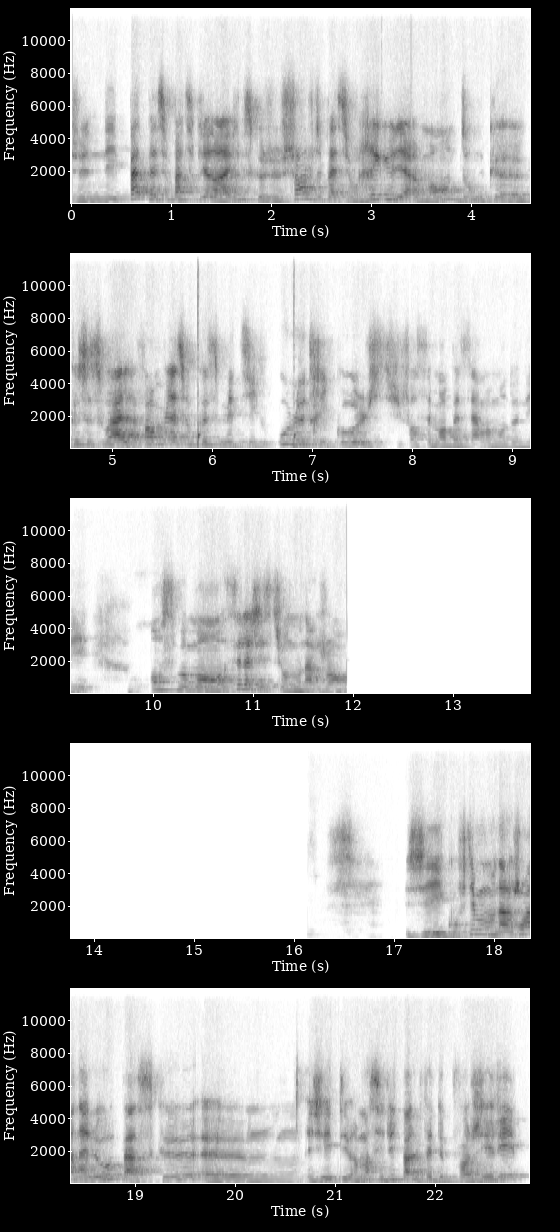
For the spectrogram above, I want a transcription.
Je n'ai pas de passion particulière dans la vie parce que je change de passion régulièrement. Donc, euh, que ce soit la formulation cosmétique ou le tricot, j'y suis forcément passée à un moment donné. En ce moment, c'est la gestion de mon argent. J'ai confié mon argent à Nalo parce que euh, j'ai été vraiment séduite par le fait de pouvoir gérer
